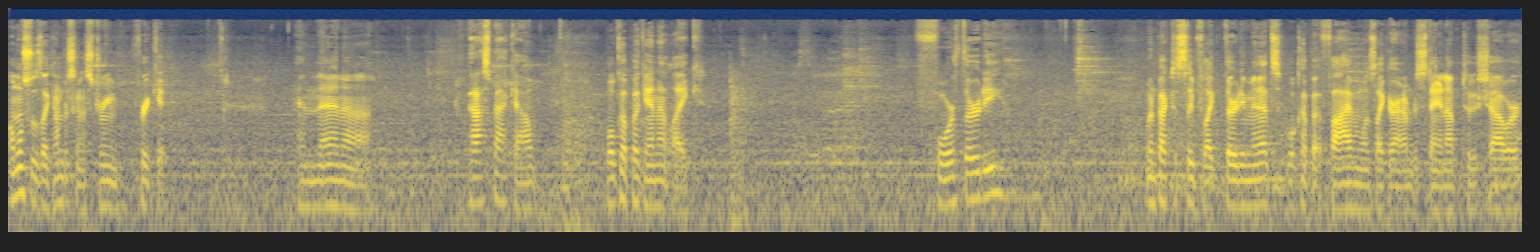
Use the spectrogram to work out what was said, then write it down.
Almost was like, I'm just going to stream, freak it. And then uh, passed back out. Woke up again at like 4.30. Went back to sleep for like 30 minutes. Woke up at 5 and was like, all right, I'm just staying up. Took a shower.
